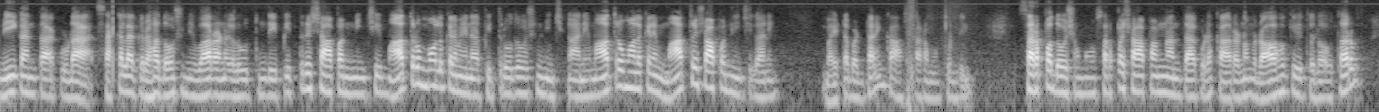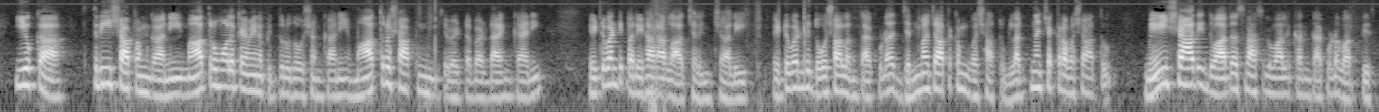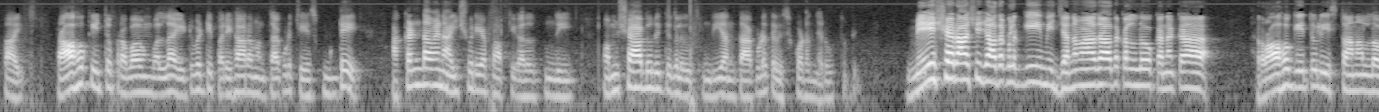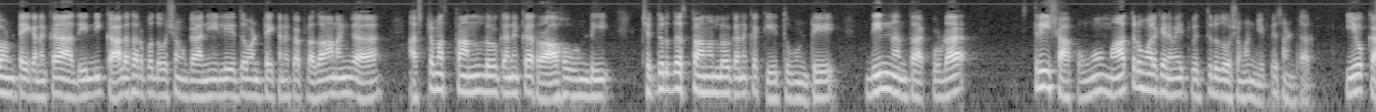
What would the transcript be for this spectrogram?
మీకంతా కూడా సకల గ్రహ దోష నివారణ కలుగుతుంది. పితృశాపం నుంచి మాతృమూలకమైన పితృదోషం నుంచి కానీ మాతృమూలకమైన మాతృశాపం నుంచి కానీ బయటపడడానికి ఆస్కారం ఉంటుంది. సర్పదోషము సర్పశాపం అంతా కూడా కారణం రాహుకేతులు అవుతారు. ఈ యొక్క స్త్రీ శాపం కానీ మాతృమూలకమైన పితృదోషం కానీ మాతృశాపం నుంచి బయటపడడానికి కానీ ఎటువంటి పరిహారాలు ఆచరించాలి? ఎటువంటి దోషాలంతా కూడా జన్మజాతకం వశాత్తు లగ్న చక్ర వశాత్తు మేషాది ద్వాదశ రాశుల వాళ్ళకంతా కూడా వర్తిస్తాయి. రాహుకేతు ప్రభావం వల్ల ఎటువంటి పరిహారం అంతా కూడా చేసుకుంటే అఖండమైన ఐశ్వర్య ప్రాప్తి కలుగుతుంది. వంశాభివృద్ధి కలుగుతుంది అంతా కూడా తెలుసుకోవడం జరుగుతుంది. మేషరాశి జాతకులకి మీ జన్మజాతకంలో కనుక రాహుకేతులు ఈ స్థానంలో ఉంటాయి కనుక దీన్ని కాలసర్ప దోషం కానీ లేదు అంటే కనుక ప్రధానంగా అష్టమ స్థానంలో కనుక రాహు ఉండి చతుర్థ స్థానంలో కనుక కేతు ఉంటే దీన్నంతా కూడా స్త్రీ శాపము మాతృమలకైన పితృదోషం అని చెప్పేసి అంటారు. ఈ యొక్క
